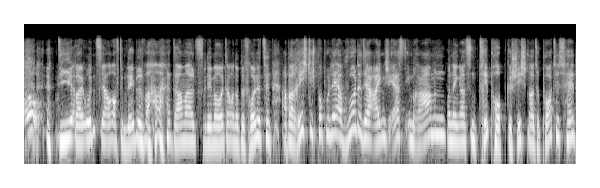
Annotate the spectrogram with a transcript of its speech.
Oh die bei uns ja auch auf dem Label war damals, mit dem wir heute auch noch befreundet sind. Aber richtig populär wurde der eigentlich erst im Rahmen von den ganzen Trip-Hop-Geschichten, also Portishead.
